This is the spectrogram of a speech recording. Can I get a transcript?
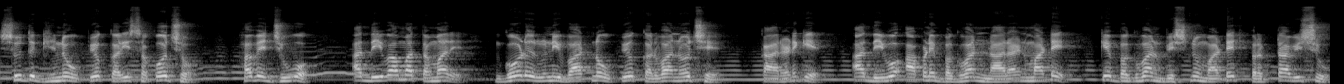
શુદ્ધ ઘીનો ઉપયોગ કરી શકો છો. હવે જુઓ, આ દીવામાં તમારે ગોળ રૂની વાટનો ઉપયોગ કરવાનો છે. કારણ કે આ દીવો આપણે ભગવાન નારાયણ માટે કે ભગવાન વિષ્ણુ માટે જ પ્રગટાવીશું.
